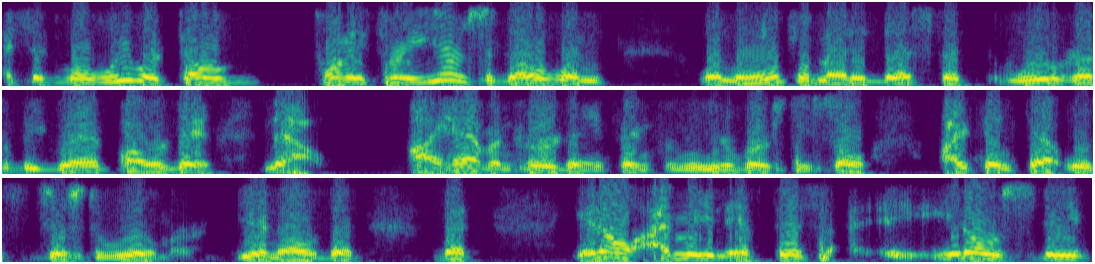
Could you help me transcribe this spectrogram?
I said, well, we were told 23 years ago when when they implemented this that we were going to be grandfathered in. Now, I haven't heard anything from the university, so I think that was just a rumor. You know that, but you know, I mean, if this, you know, Steve,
